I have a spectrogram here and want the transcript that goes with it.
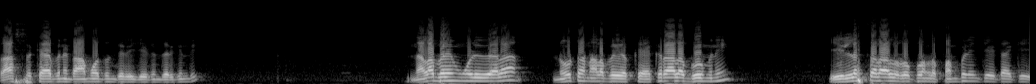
రాష్ట్ర కేబినెట్ ఆమోదం తెలియజేయడం జరిగింది. నలభై మూడు వేల నూట నలభై ఒక్క ఎకరాల భూమిని ఇళ్ళ స్థలాల రూపంలో పంపిణీ చేయటానికి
